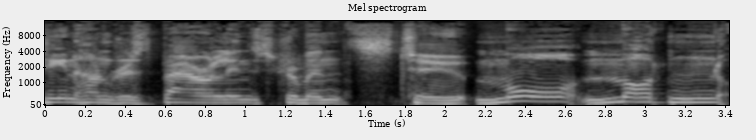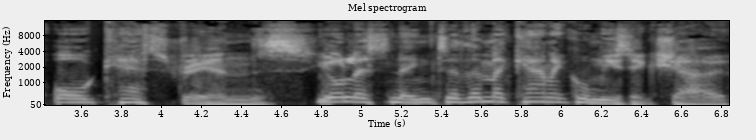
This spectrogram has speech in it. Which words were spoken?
1900s barrel instruments to more modern orchestrions. You're listening to the Mechanical Music Show.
